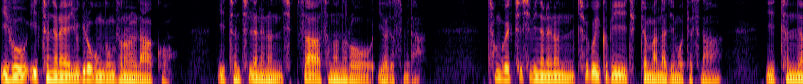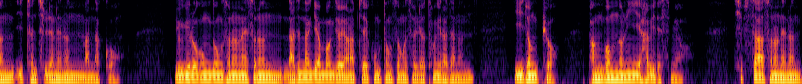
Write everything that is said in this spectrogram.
이후 2000년에 6.15 공동선언을 낳았고 2007년에는 14 선언으로 이어졌습니다. 1972년에는 최고위급이 직접 만나지 못했으나 2000년, 2007년에는 만났고 6.15 공동선언에서는 낮은 단계 연방제와 연합제의 공통성을 살려 통일하자는 이정표, 방법론이 합의됐으며 14 선언에는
